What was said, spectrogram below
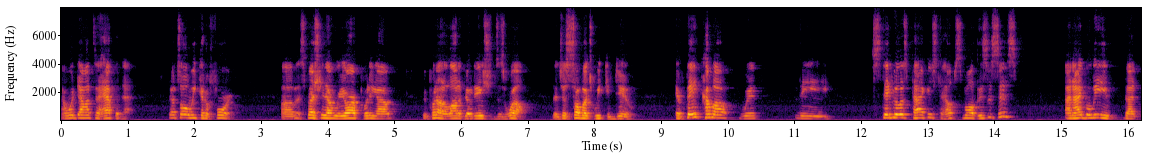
and we're down to half of that. That's all we can afford, um, especially that we are putting out, we put out a lot of donations as well. There's just so much we can do if they come up with the stimulus package to help small businesses, and I believe that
